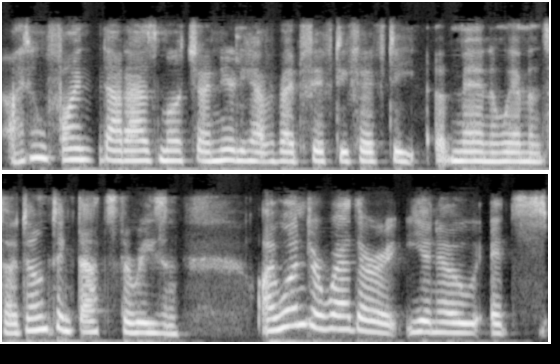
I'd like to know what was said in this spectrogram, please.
I don't find that as much. I nearly have about 50-50 of men and women, so I don't think that's the reason. I wonder whether you know it's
